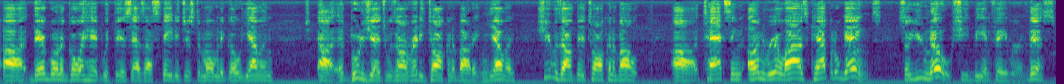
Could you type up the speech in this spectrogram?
Uh, they're going to go ahead with this, as I stated just a moment ago. Yellen, uh, Buttigieg was already talking about it, and Yellen, she was out there talking about uh, taxing unrealized capital gains. So you know she'd be in favor of this.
